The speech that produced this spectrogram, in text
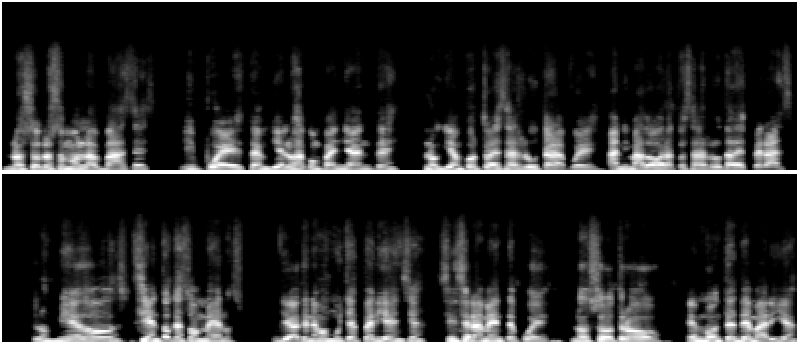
Nosotros somos las bases y pues también los acompañantes nos guían por toda esa ruta pues animadora, toda esa ruta de esperanza. Los miedos siento que son menos. Ya tenemos mucha experiencia. Sinceramente, pues nosotros en Montes de María,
